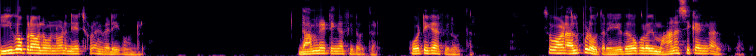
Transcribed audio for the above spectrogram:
ఈగో ప్రాబ్లం ఉన్నవాడు నేర్చుకోవడానికి రెడీగా ఉండరు. డామినేటింగ్గా ఫీల్ అవుతాడు. పోటీగా ఫీల్ అవుతారు. సో వాడు అల్పుడు అవుతాడు. ఏదో ఒక రోజు మానసికంగా అల్పుడు అవుతాడు.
